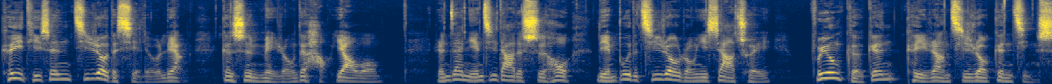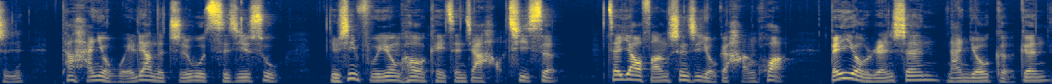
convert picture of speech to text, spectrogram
可以提升肌肉的血流量，更是美容的好药哦。人在年纪大的时候，脸部的肌肉容易下垂，服用葛根可以让肌肉更紧实。它含有微量的植物雌激素，女性服用后可以增加好气色。在药房甚至有个行话：北有人参，南有葛根。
